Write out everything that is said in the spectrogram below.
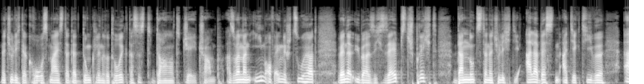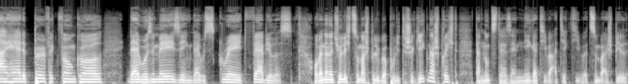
natürlich der Großmeister der dunklen Rhetorik, das ist Donald J. Trump. Also wenn man ihm auf Englisch zuhört, wenn er über sich selbst spricht, dann nutzt er natürlich die allerbesten Adjektive. I had a perfect phone call. That was amazing, that was great, fabulous. Und wenn er natürlich zum Beispiel über politische Gegner spricht, dann nutzt er sehr negative Adjektive, zum Beispiel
